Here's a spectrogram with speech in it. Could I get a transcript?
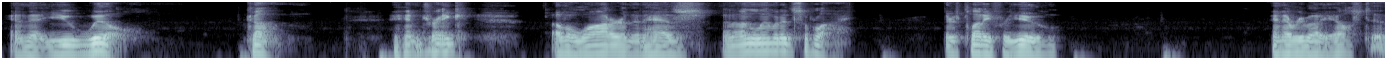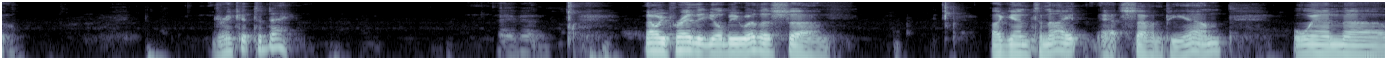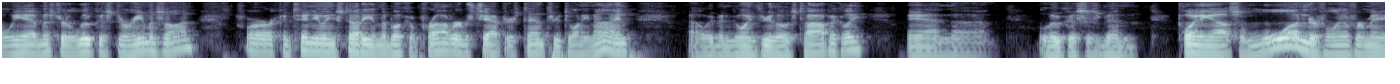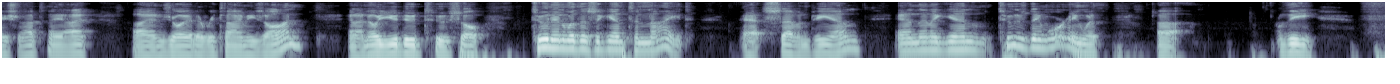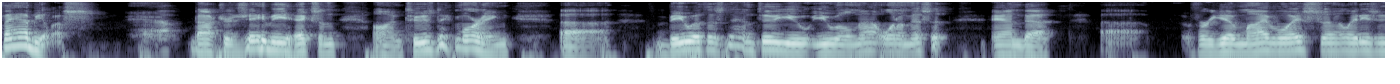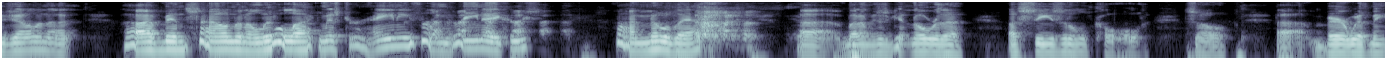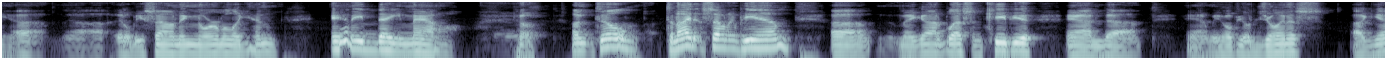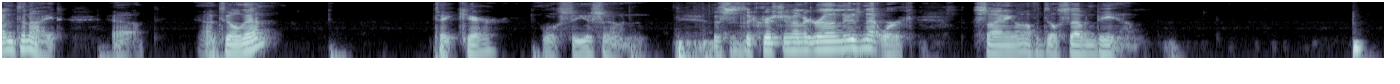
and that you will come and drink of a water that has an unlimited supply. There's plenty for you and everybody else too. Drink it today. Amen. Now we pray that you'll be with us uh, again tonight at 7 p.m. when uh, we have Mr. Lucas Doremus on for our continuing study in the book of Proverbs, chapters 10 through 29. Uh, we've been going through those topically, and uh, Lucas has been pointing out some wonderful information. I tell you, I, I enjoy it every time he's on, and I know you do too. So tune in with us again tonight at 7 p.m. And then again Tuesday morning with uh, the fabulous Yeah. Dr. J.B. Hickson on Tuesday morning. Uh, be with us then too. You you will not want to miss it. And uh, uh, forgive my voice, uh, ladies and gentlemen. I, I've been sounding a little like Mr. Haney from Green Acres. I know that, uh, but I'm just getting over the a seasonal cold. So uh, bear with me. Uh, uh, it'll be sounding normal again any day now. So, until tonight at 7 p.m. Uh, may God bless and keep you, and uh, and we hope you'll join us again tonight. Until then, take care. We'll see you soon. This is the Christian Underground News Network signing off until 7 p.m.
